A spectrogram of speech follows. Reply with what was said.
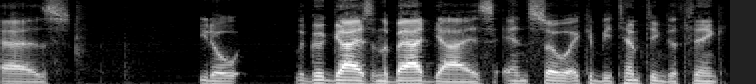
as you know the good guys and the bad guys, and so it can be tempting to think,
